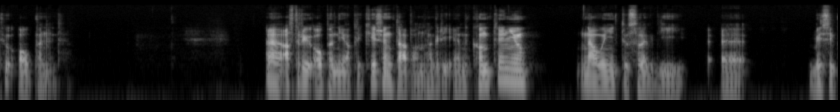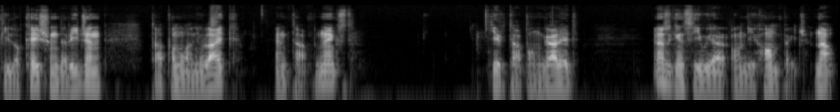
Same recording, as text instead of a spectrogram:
to open it. Uh, after you open the application, tap on agree and continue. Now we need to select the uh, basically location, the region, tap on one you like and tap next. Here tap on got it. As you can see, we are on the home page. Now,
